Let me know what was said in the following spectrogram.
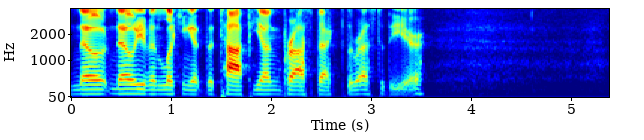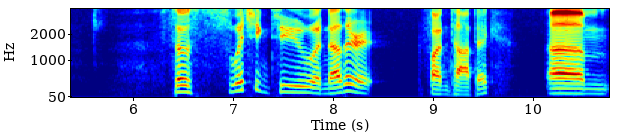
no no even looking at the top young prospect the rest of the year. So switching to another fun topic. Um,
